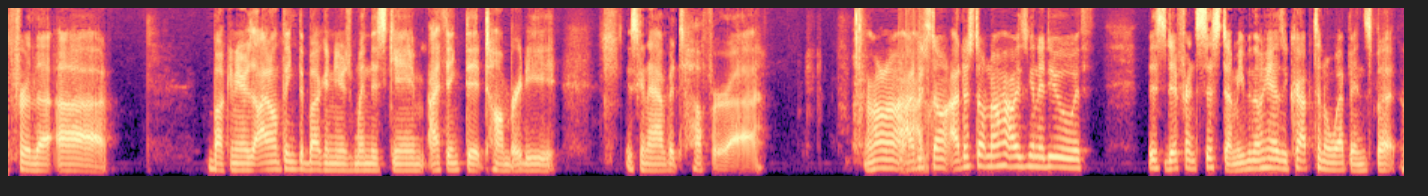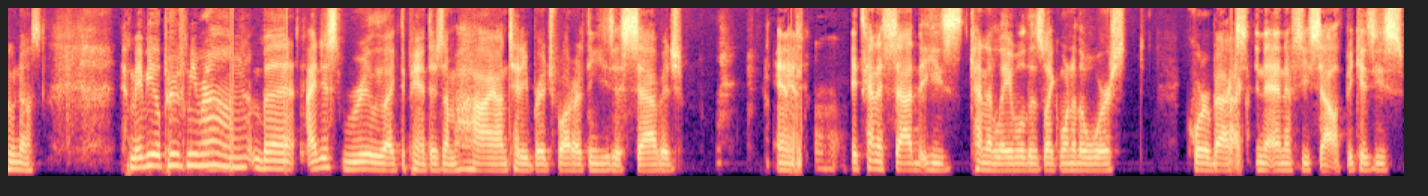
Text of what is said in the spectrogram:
for the uh, Buccaneers. I don't think the Buccaneers win this game. I think that Tom Brady is gonna have a tougher. Uh, I don't know. I just don't. I just don't know how he's gonna do with this different system. Even though he has a crap ton of weapons, but who knows? Maybe he'll prove me wrong. But I just really like the Panthers. I'm high on Teddy Bridgewater. I think he's a savage, and Uh-huh. it's kind of sad that he's kind of labeled as like one of the worst quarterbacks in the NFC South because he's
